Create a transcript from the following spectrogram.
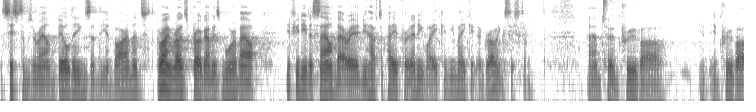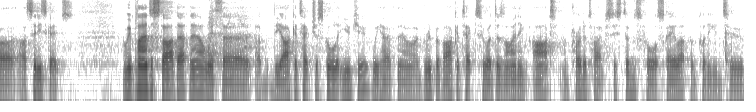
systems around buildings and the environment. The Growing Roads program is more about if you need a sound barrier and you have to pay for it anyway, can you make it a growing system and to improve our, improve our, our cityscapes? And we plan to start that now with uh, uh the architecture school at UQ. We have now a group of architects who are designing art and prototype systems for scale up and putting into,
